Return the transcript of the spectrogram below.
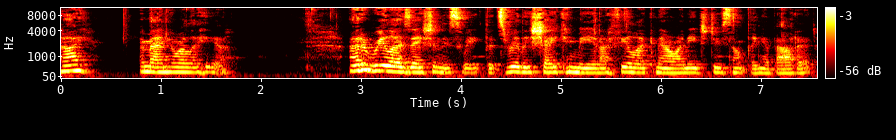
Hi, Emmanuella here. I had a realization this week that's really shaken me, and I feel like now I need to do something about it.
